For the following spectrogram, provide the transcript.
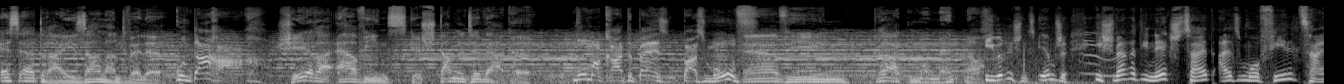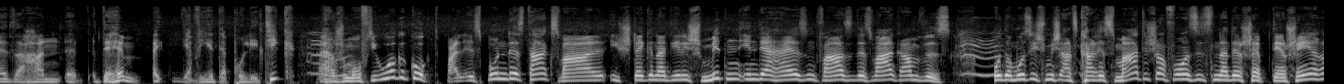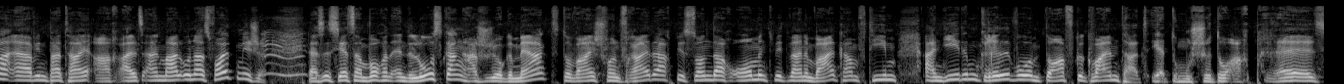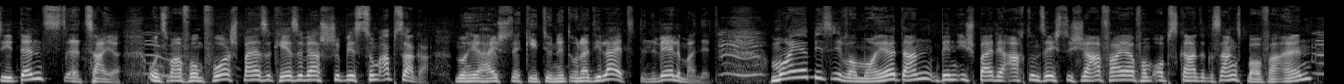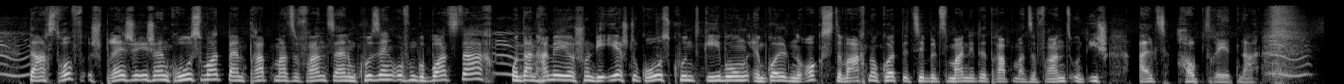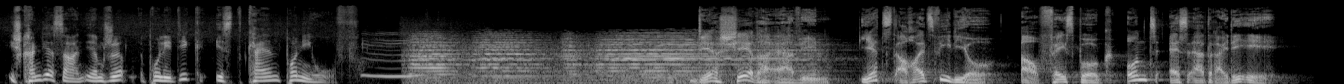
SR3 Saarlandwelle. Und Dachach, Scherer Erwins gestammelte Werke. wo wir gerade beißen, pass mal auf. Erwin, grad einen Moment noch. Übrigens, Irmsche, ich schwöre die nächste Zeit, als wir Fehlzeile han, äh, der Hem, äh, ja wie der Politik, ich hab schon mal auf die Uhr geguckt, bald ist Bundestagswahl, ich stecke natürlich mitten in der heißen Phase des Wahlkampfes. Und da muss ich mich als charismatischer Vorsitzender der Chef der Scherer Erwin Partei auch als einmal unas Volk mische. Das ist jetzt am Wochenende losgegangen, hast du ja gemerkt, da war ich von Freitag bis Sonntag ormend mit meinem Wahlkampfteam an jedem Grill, wo im Dorf gequalmt hat. Ja, du musst schon da auch Präsidenz äh, zeigen. Und zwar vom Vorspeise Käsewürstchen bis zum Absacker. Nur hier heißt der geht ja nicht unter die Leit, den wähle man nicht. Moje bis übermoje, dann bin ich bei der 68-Jahr-Feier vom Obstgarde Gesangsbauverein. Tags drauf spreche ich ein Grußwort beim Trappmatze Franz seinem Cousin auf dem Geburtstag. Und dann haben wir ja schon die erste Großkundgebung im Goldenen Ochs. Der Wachner Gott, der Zippels Manni, der Trappmatze Franz und ich als Hauptredner. Ich kann dir sagen, Irmsche, Politik ist kein Ponyhof. Der Scherer Erwin. Jetzt auch als Video. Auf Facebook und sr3.de.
